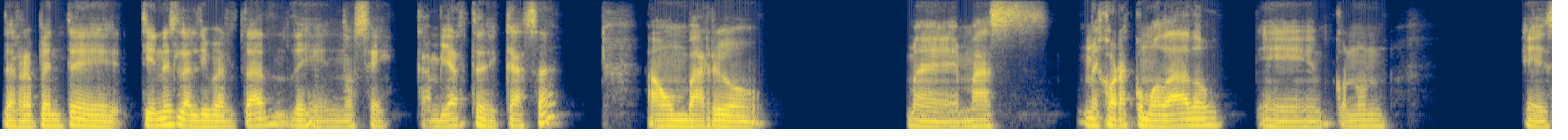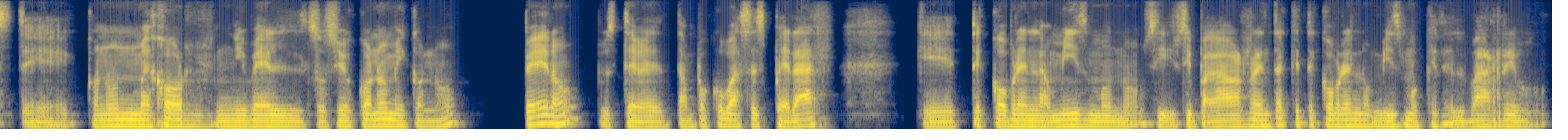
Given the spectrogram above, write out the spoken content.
de repente tienes la libertad de, no sé, cambiarte de casa a un barrio eh, más, mejor acomodado, eh, con un, este, con un mejor nivel socioeconómico, ¿no? Pero, pues te, tampoco vas a esperar que te cobren lo mismo, ¿no? Si, si pagabas renta, que te cobren lo mismo que del barrio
